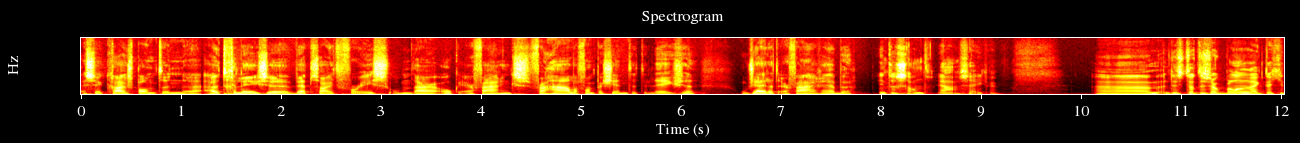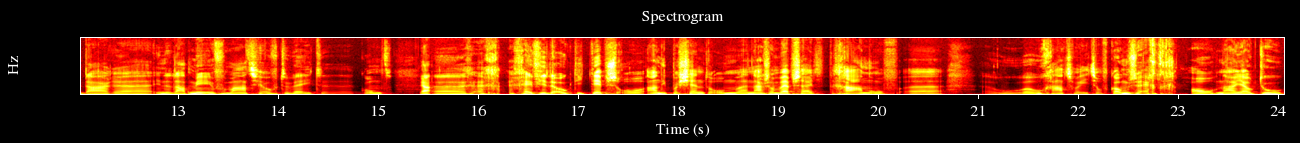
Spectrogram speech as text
SC Kruisband een eh, uitgelezen website voor is. Om daar ook ervaringsverhalen van patiënten te lezen. Hoe zij dat ervaren hebben. Interessant, ja, zeker. Ehm, dus dat is ook belangrijk dat je daar eh, inderdaad meer informatie over te weten eh, komt. Ja. Ge- geef je er ook die tips aan die patiënten om naar zo'n website te gaan? Of hoe, hoe gaat zoiets? Of komen ze echt al naar jou toe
